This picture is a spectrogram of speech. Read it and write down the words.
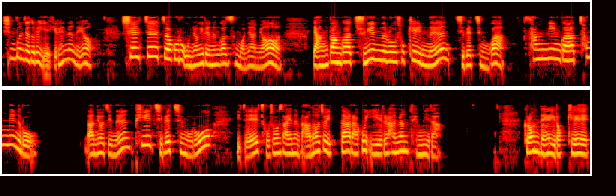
신분제도를 얘기를 했는데요. 실질적으로 운영이 되는 것은 뭐냐면 양반과 중인으로 속해 있는 지배층과 상민과 천민으로 나뉘어지는 피지배층으로 이제 조선 사회는 나눠져 있다라고 이해를 하면 됩니다. 그런데 이렇게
